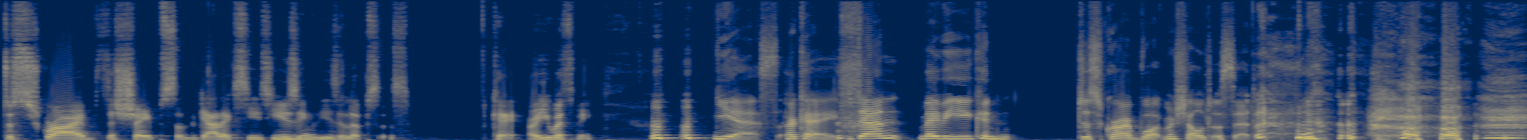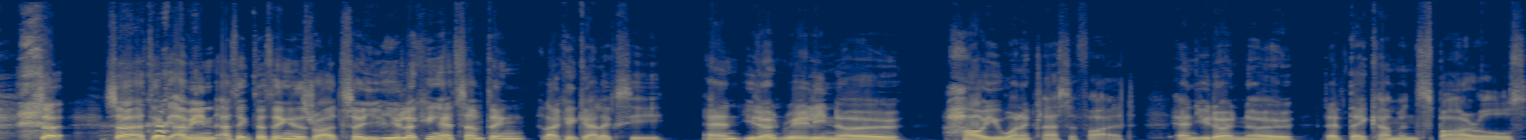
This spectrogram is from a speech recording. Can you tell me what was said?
describe the shapes of the galaxies using these ellipses. Okay, are you with me? yes. Okay. Dan, maybe you can describe what Michelle just said. so, so I think I mean I think the thing is right. So you're looking at something like a galaxy, and you don't really know how you want to classify it. And you don't know that they come in spirals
